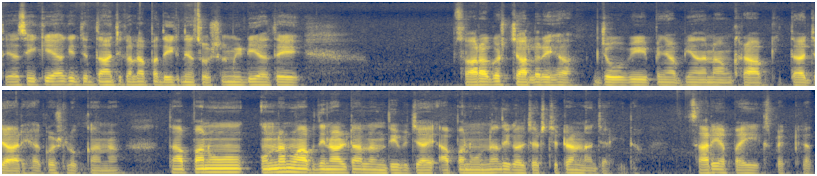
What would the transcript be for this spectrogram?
ਤੇ ਅਸੀਂ ਕਿਹਾ ਕਿ ਜਿੱਦਾਂ ਅੱਜ ਕੱਲ੍ਹ ਆਪਾਂ ਦੇਖਦੇ ਹਾਂ ਸੋਸ਼ਲ ਮੀਡੀਆ ਤੇ ਸਾਰਾ ਕੁਝ ਚੱਲ ਰਿਹਾ, ਜੋ ਵੀ ਪੰਜਾਬੀਆਂ ਦਾ ਨਾਮ ਖਰਾਬ ਕੀਤਾ ਜਾ ਰਿਹਾ ਕੁਝ ਲੋਕਾਂ ਨਾਲ। ਤਾਂ ਆਪਾਂ ਨੂੰ ਉਹਨਾਂ ਨੂੰ ਆਪ ਦੇ ਨਾਲ ਢਾਲਣ ਦੀ ਬਜਾਏ ਆਪਾਂ ਨੂੰ ਉਹਨਾਂ ਦੇ ਕਲਚਰ 'ਚ ਢਲਣਾ ਚਾਹੀਦਾ। ਸਾਰੇ ਆਪਾਂ ਇਹ ਐਕਸਪੈਕਟ ਕਰਦੇ।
